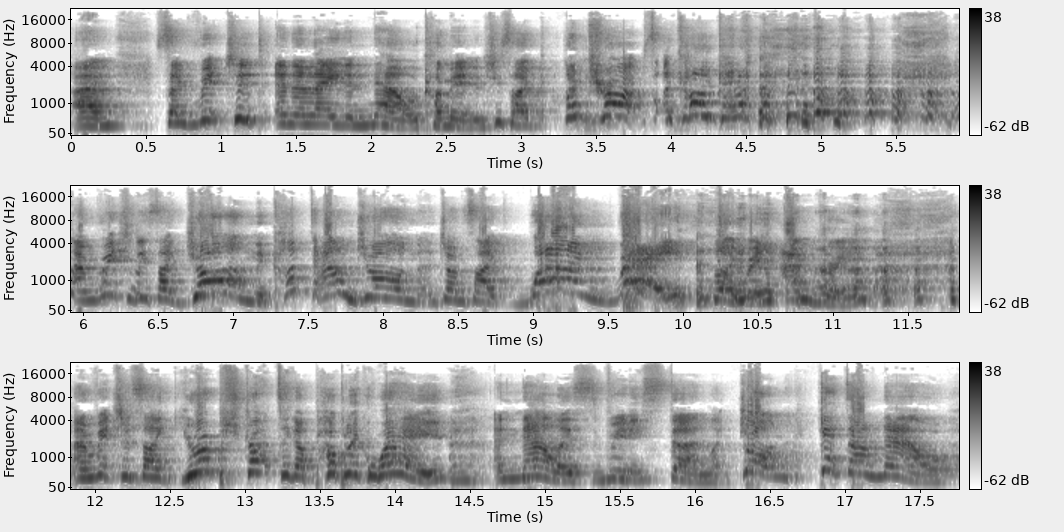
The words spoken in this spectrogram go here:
Um, so Richard and Elaine and Nell come in and she's like, I'm trapped, I can't get out. and Richard is like, John, come down, John. And John's like, when I'm ready, like really angry. And Richard's like, you're obstructing a public way. And Nell is really stern, like, John, get down now.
